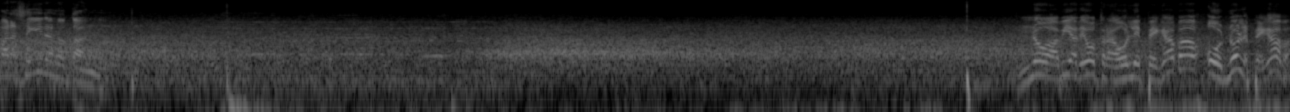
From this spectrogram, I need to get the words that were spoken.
para seguir anotando. No había de otra, o le pegaba o no le pegaba.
